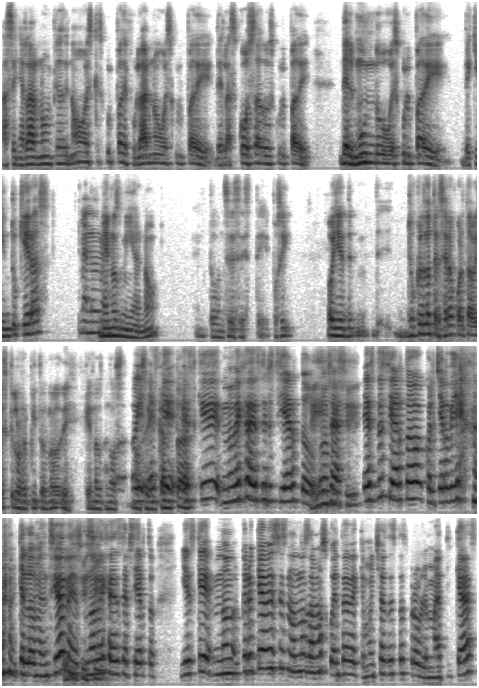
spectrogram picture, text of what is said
a, señalar, ¿no? Empiezas, no, es que es culpa de fulano, o es culpa de, de las cosas, o es culpa de, del mundo, o es culpa de, de quien tú quieras, menos, mía. ¿no? Entonces, este, pues sí. Oye, yo creo que es la tercera o cuarta vez que lo repito, ¿no? De que nos, nos, Oye, es Que, es que no deja de ser cierto. o sea, esto es cierto cualquier día que lo menciones, no deja de ser cierto. Y es que no, creo que a veces no nos damos cuenta de que muchas de estas problemáticas,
